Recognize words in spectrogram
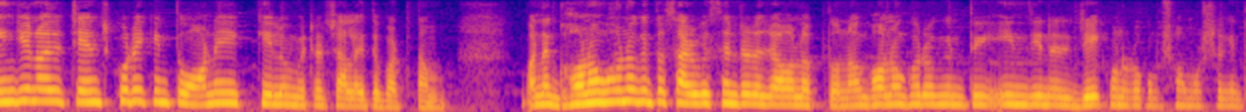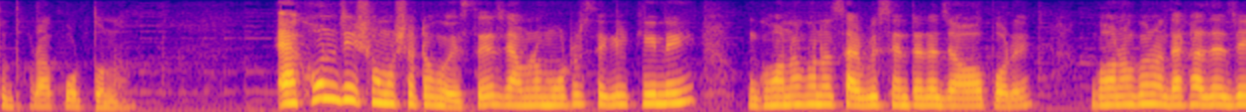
ইঞ্জিন অয়েল চেঞ্জ করে কিন্তু অনেক কিলোমিটার চালাইতে পারতাম। মানে ঘন ঘন কিন্তু সার্ভিস সেন্টারে যাওয়া লাগতো না, ঘন ঘন কিন্তু ইঞ্জিনের যে কোনো রকম সমস্যা কিন্তু ধরা পড়তো না। এখন যে সমস্যাটা হয়েছে যে আমরা মোটরসাইকেল কিনেই ঘন ঘন সার্ভিস সেন্টারে যাওয়া পরে ঘন ঘন দেখা যায় যে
